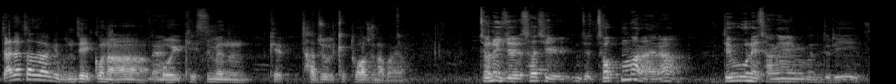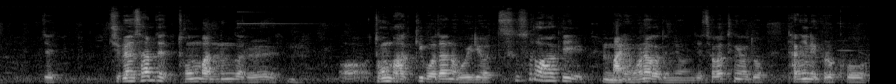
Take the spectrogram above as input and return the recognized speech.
짜잘짜잘하게 문제 있거나 네. 뭐 이렇게 있으면은 이렇게 자주 이렇게 도와주나 봐요. 저는 이제 사실 이제 저뿐만 아니라 대부분의 장애인 분들이 이제 주변 사람들 도움 받는 거를 어, 도움 받기보다는 오히려 스스로 하길 음. 많이 원하거든요. 이제 저 같은 경우도 당연히 그렇고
